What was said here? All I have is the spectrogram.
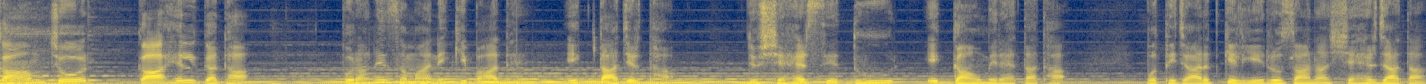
काम चोर काहिल गधा। पुराने जमाने की बात है, एक ताजिर था, जो शहर से दूर एक गाँव में रहता था। वो तिजारत के लिए रोज़ाना शहर जाता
